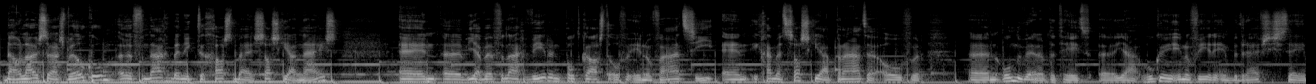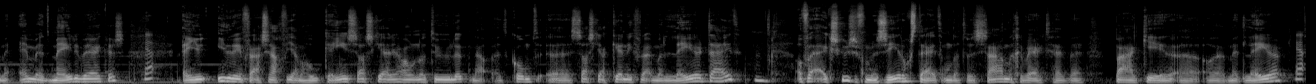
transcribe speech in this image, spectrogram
Nou, luisteraars, welkom. Eh, vandaag ben ik te gast bij Saskia Nijs. En eh, ja, we hebben vandaag weer een podcast over innovatie. En ik ga met Saskia praten over eh, een onderwerp dat heet... ja, hoe kun je innoveren in bedrijfssystemen en met medewerkers? Ja. En iedereen vraagt zich af, van, ja, maar hoe ken je Saskia nou natuurlijk? Nou, het komt, Saskia ken ik vanuit mijn leertijd. Of eh, excuses van mijn Xerox-tijd, omdat we samengewerkt hebben een paar keer met Leer. Ja.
